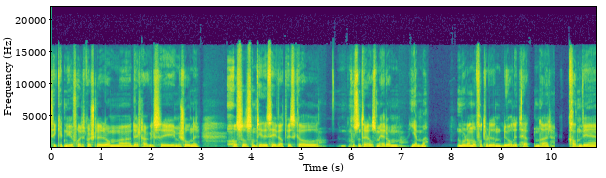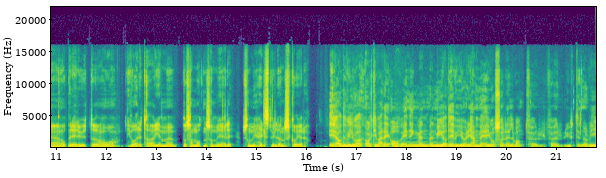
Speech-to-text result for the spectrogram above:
sikkert nye forespørsler om uh, deltakelse i misjoner. Og så samtidig sier vi at vi skal konsentrere oss mer om hjemme. Hvordan oppfatter du den dualiteten der? Kan vi operere ute og ivareta hjemme på samme måten som vi, eller, som vi helst vil ønske å gjøre? Ja, det vil jo alltid være en avveining, men, men, mye av det vi gjør hjemme er jo også relevant for, for ute. Når vi,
